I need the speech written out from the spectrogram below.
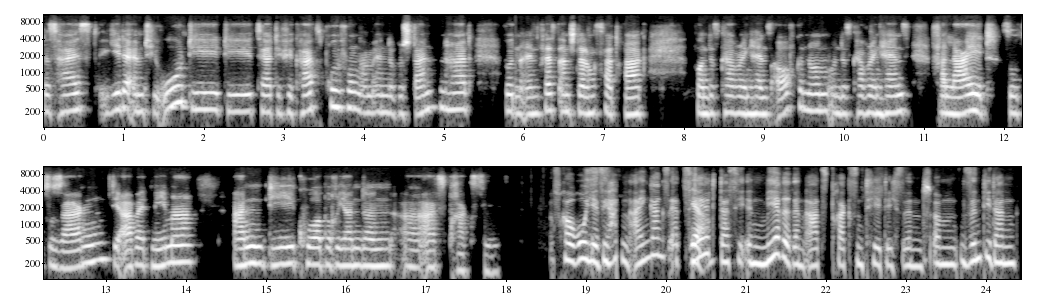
Das heißt, jede MTU, die die Zertifikatsprüfung am Ende bestanden hat, wird in einen Festanstellungsvertrag von Discovering Hands aufgenommen und Discovering Hands verleiht sozusagen die Arbeitnehmer an die kooperierenden äh, Arztpraxen. Frau Roje, Sie hatten eingangs erzählt, ja. dass Sie in mehreren Arztpraxen tätig sind. Ähm, sind die dann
